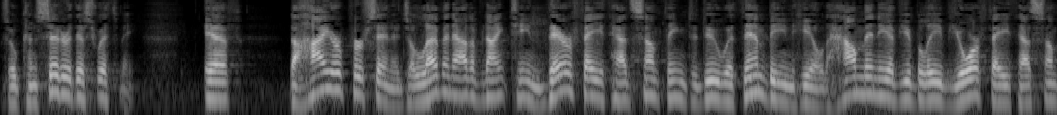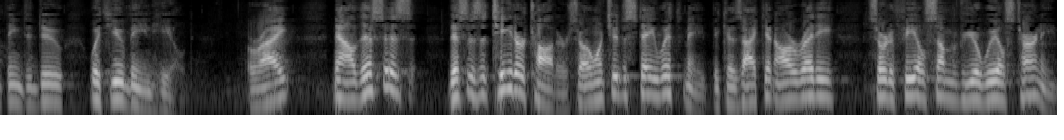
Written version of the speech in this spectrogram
So consider this with me. If the higher percentage, 11 out of 19, their faith had something to do with them being healed, how many of you believe your faith has something to do with you being healed? All right? Now, this is, this is a teeter totter, so I want you to stay with me because I can already sort of feel some of your wheels turning.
